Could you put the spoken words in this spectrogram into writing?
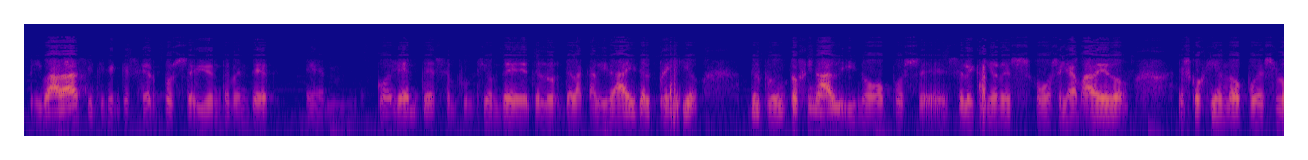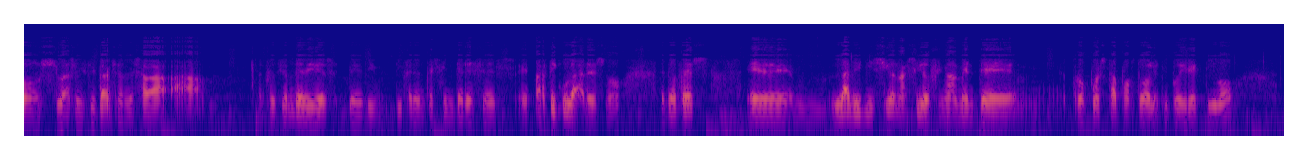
privadas y tienen que ser, pues evidentemente, em, coherentes en función de, de, la calidad y del precio del producto final y no pues eh, selecciones como se llama a dedo escogiendo pues los las licitaciones a, en función de, diferentes intereses eh, particulares no entonces eh, la dimisión ha sido finalmente propuesta por todo el equipo directivo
